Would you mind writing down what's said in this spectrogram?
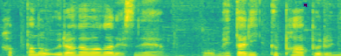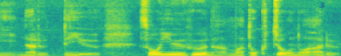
葉っぱの裏側がですねメタリックパープルになるっていうそういう風な、まあ、特徴のある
